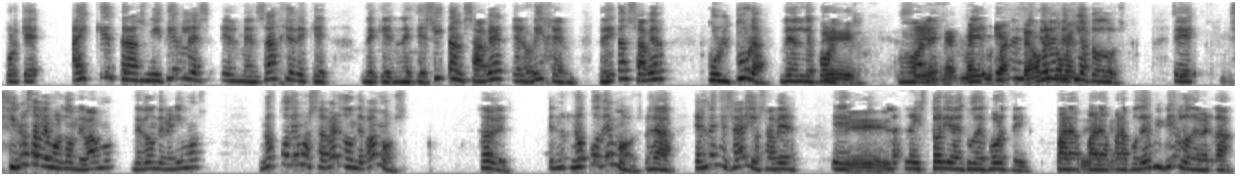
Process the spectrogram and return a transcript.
porque hay que transmitirles el mensaje de que, de que necesitan saber el origen, necesitan saber cultura del deporte. Sí, ¿vale? sí, me- me- Eh, es- yo les decía a todos, eh, si no sabemos dónde vamos, de dónde venimos, no podemos saber dónde vamos. ¿Sabes? No, no podemos. O sea, es necesario saber eh, Sí. la, la historia de tu deporte para, Sí. para, para poder vivirlo de verdad.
